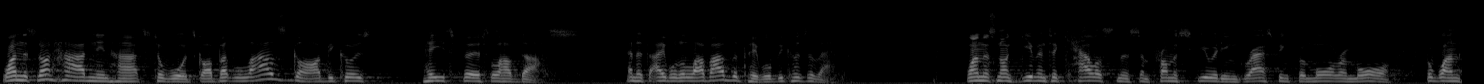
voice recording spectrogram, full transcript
One that's not hardened in hearts towards God, but loves God because he's first loved us. And it's able to love other people because of that one that's not given to callousness and promiscuity and grasping for more and more, but one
